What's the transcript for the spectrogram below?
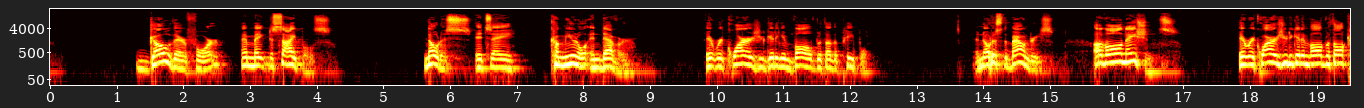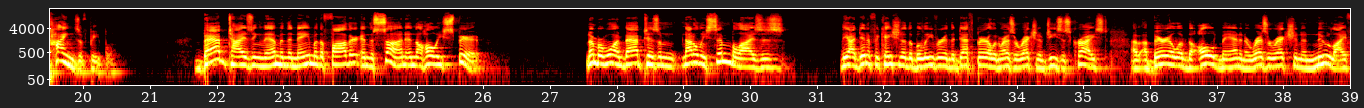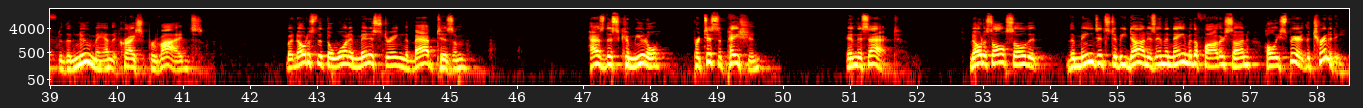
Go, therefore, and make disciples Notice it's a communal endeavor. It requires you getting involved with other people. And notice the boundaries of all nations. It requires you to get involved with all kinds of people, baptizing them in the name of the Father and the Son and the Holy Spirit. Number one, baptism not only symbolizes the identification of the believer in the death, burial, and resurrection of Jesus Christ, a, a, burial of the old man and a resurrection and new life to the new man that Christ provides. But notice that the one administering the baptism has this communal participation in this act. Notice also that the means it's to be done is in the name of the Father, Son, Holy Spirit, the Trinity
